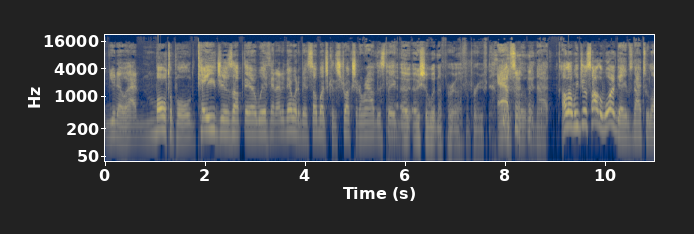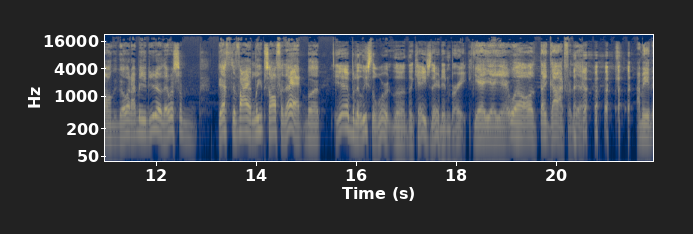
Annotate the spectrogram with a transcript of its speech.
you know, had multiple cages up there with it. I mean, there would have been so much construction around this thing. that- O- OSHA wouldn't have, have approved. absolutely not. Although we just saw the War Games not too long ago, and I mean, you know, there was some death defying leaps off of that, but yeah, but at least the word the the cage there didn't break. Yeah, yeah, yeah. Well, oh, thank God for that. I mean,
